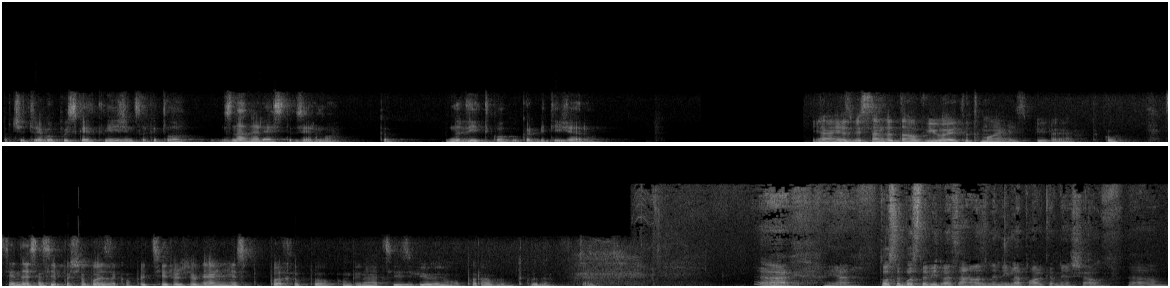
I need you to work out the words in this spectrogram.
pa če treba poiskati knjižnico, ki to zna narediti, oziroma ki naredi tako, kot bi ti želel. Ja, jaz bi sam dodal, view je tudi moja izbira. Ja. Tako. S tem, da sem si pa še bolj zakompliciral življenje, jaz pa PHP v kombinaciji z viewjem uporabljam. tako da. Ah, ja. To se boste videla sama zmenila, polka mi je šel. Um,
